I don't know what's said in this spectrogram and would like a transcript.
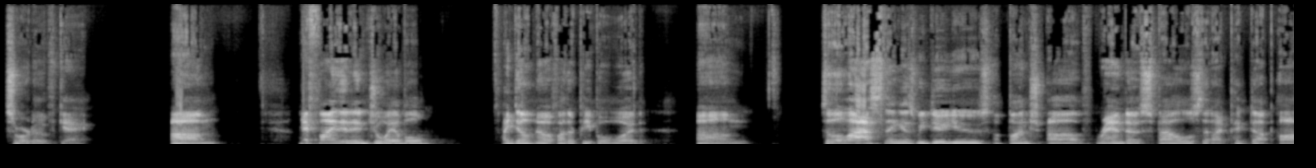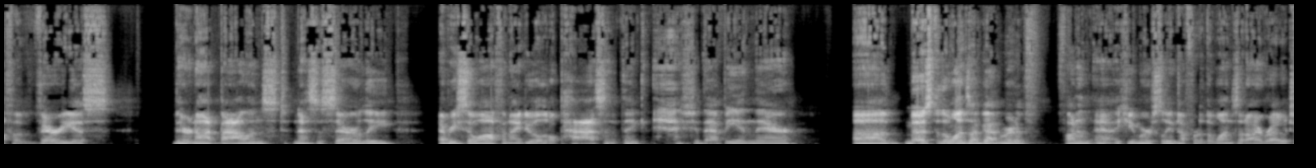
sort of game. Um, I find it enjoyable. I don't know if other people would. Um, so the last thing is we do use a bunch of rando spells that I picked up off of various. They're not balanced necessarily. Every so often, I do a little pass and think, eh, should that be in there? Uh, most of the ones I've gotten rid of, fun, uh, humorously enough, are the ones that I wrote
